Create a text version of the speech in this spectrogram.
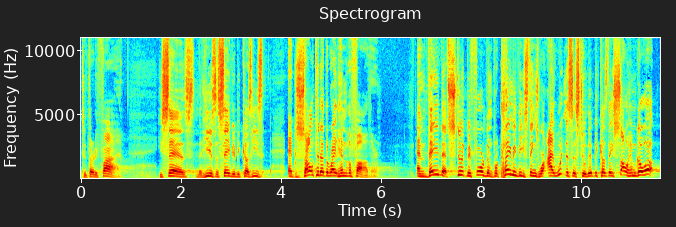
to 35. He says that he is the Savior because he's exalted at the right hand of the Father. And they that stood before them proclaiming these things were eyewitnesses to them because they saw him go up.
